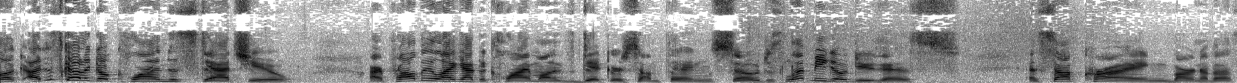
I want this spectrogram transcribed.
Look, I just gotta go climb this statue. I probably like have to climb on its dick or something, so just let me go do this. And stop crying, Barnabas.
